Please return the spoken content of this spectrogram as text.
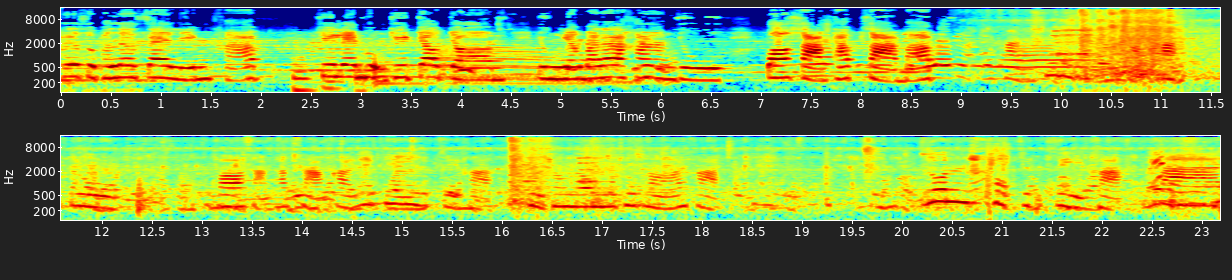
ชื่อสุภเลิศแซ่ลิ้มครับ ชื่อเล่นผมชื่อเจ้าจอมอยู่โรงเรียนวัดราคามอยู่ป .3 ทับ3ครับค่ะชื่อเด็กหญิงสองค่ะอยู่ป .3 ทับ3ค่ะเลขที่24ค่ะอยู่ชมรมยูทูบน้อยค่ะ รุ่น 64 ค่ะ บ๊ายบาย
